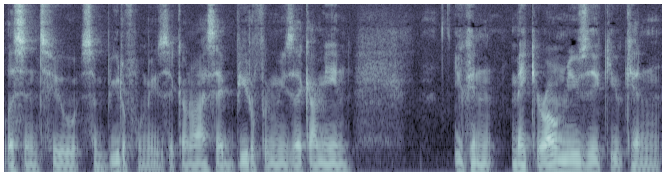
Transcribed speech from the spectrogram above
listen to some beautiful music. And when I say beautiful music, I mean you can make your own music, you can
